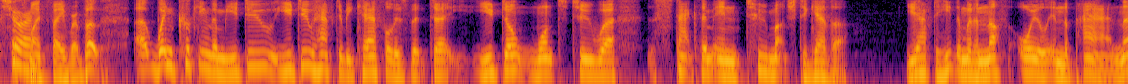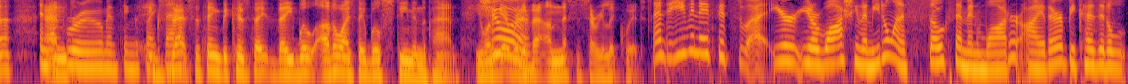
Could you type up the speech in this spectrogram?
Sure. That's my favorite. But uh, when cooking them, you do you do have to be careful. Is that uh, you don't want to uh, stack them in too much together. You have to heat them with enough oil in the pan, Enough and room and things like that. That's the thing because they, they will otherwise they will steam in the pan. You want to get rid of that unnecessary liquid. And even if it's uh, you're you're washing them, you don't want to soak them in water either because it'll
